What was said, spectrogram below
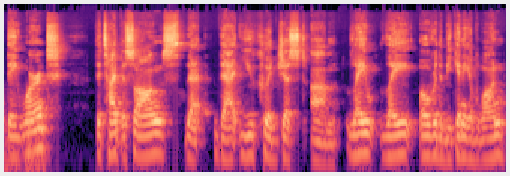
They weren't the type of songs that that you could just um, lay lay over the beginning of one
